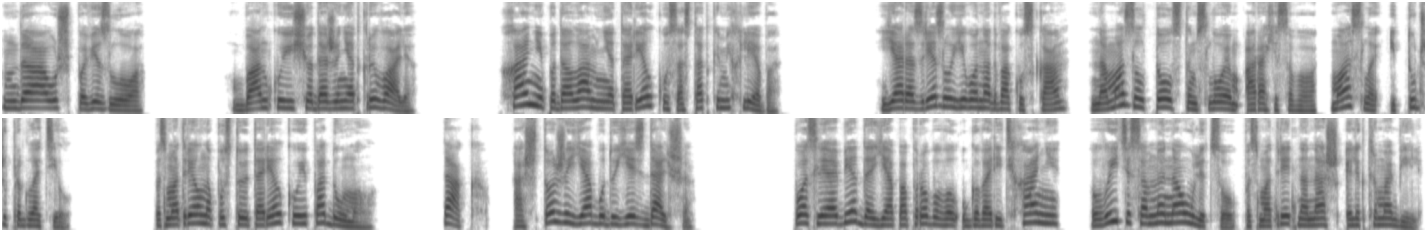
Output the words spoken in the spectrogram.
«Да уж, повезло. Банку еще даже не открывали. Хани подала мне тарелку с остатками хлеба. Я разрезал его на два куска, намазал толстым слоем арахисового масла и тут же проглотил. Посмотрел на пустую тарелку и подумал. Так, а что же я буду есть дальше? После обеда я попробовал уговорить Хани выйти со мной на улицу, посмотреть на наш электромобиль.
